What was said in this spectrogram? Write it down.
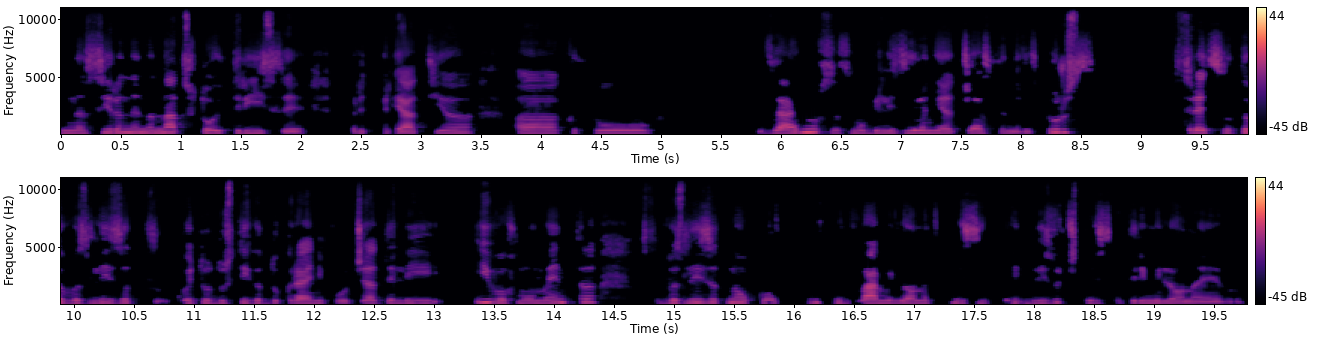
финансиране на над 130 предприятия, а, като заедно с мобилизирания частен ресурс, средствата възлизат, които достигат до крайни получатели и в момента възлизат на около 42 милиона, 43, близо 43 милиона евро.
